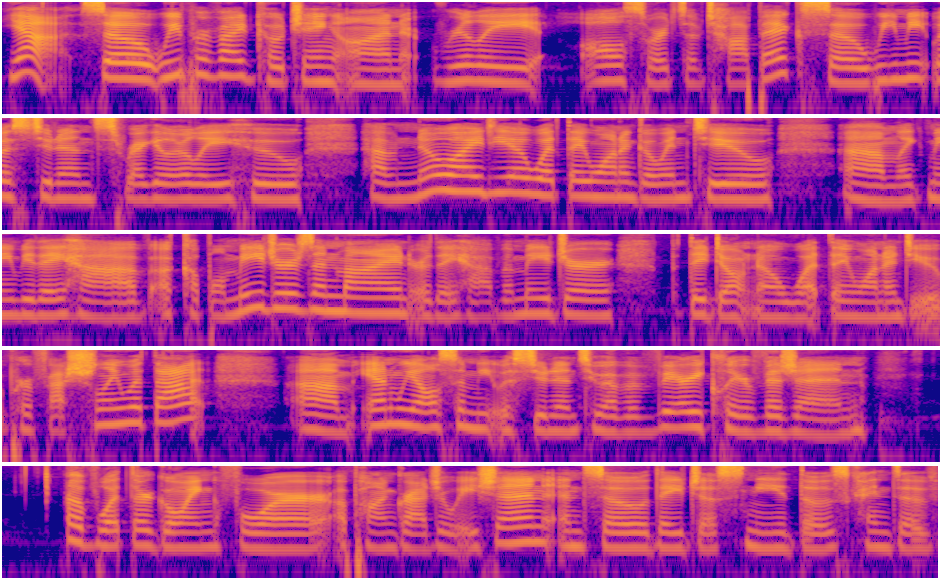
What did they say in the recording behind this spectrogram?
Yeah, so we provide coaching on really all sorts of topics. So we meet with students regularly who have no idea what they want to go into. Um, like maybe they have a couple majors in mind or they have a major, but they don't know what they want to do professionally with that. Um, and we also meet with students who have a very clear vision of what they're going for upon graduation. And so they just need those kinds of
